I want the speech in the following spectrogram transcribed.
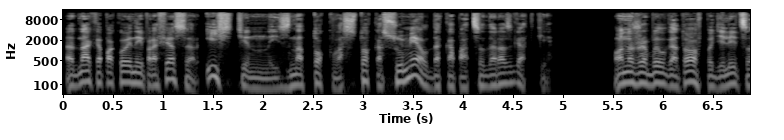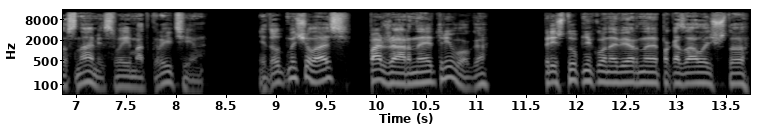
Однако покойный профессор, истинный знаток Востока, сумел докопаться до разгадки. Он уже был готов поделиться с нами своим открытием. И тут началась пожарная тревога. Преступнику, наверное, показалось, что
